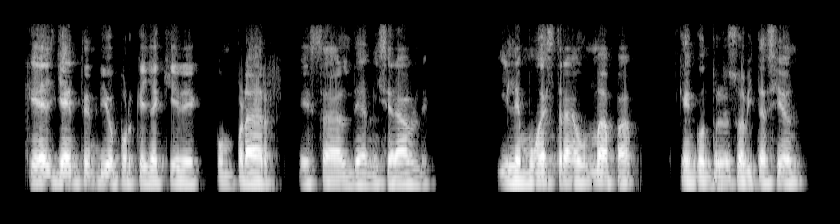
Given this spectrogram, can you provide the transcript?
que él ya entendió por qué ella quiere comprar esa aldea miserable y le muestra un mapa que encontró en su habitación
